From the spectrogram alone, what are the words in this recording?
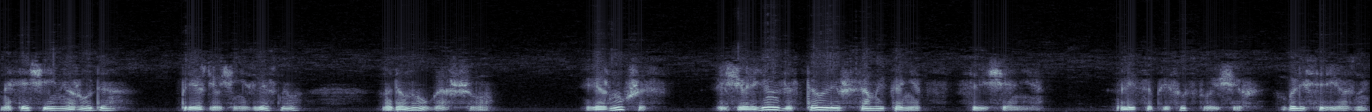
носящий имя рода, прежде очень известного, но давно угасшего. Вернувшись, Жюльен застал лишь самый конец совещания. Лица присутствующих были серьезны,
